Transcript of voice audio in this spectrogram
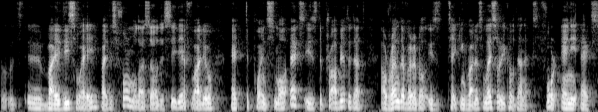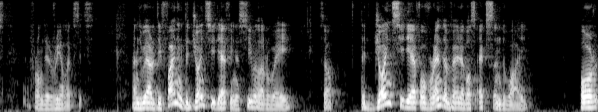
uh, by this way, by this formula. So the CDF value at the point small x is the probability that a random variable is taking values less or equal than x for any x from the real axis. And we are defining the joint CDF in a similar way. So the joint CDF of random variables x and y, or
